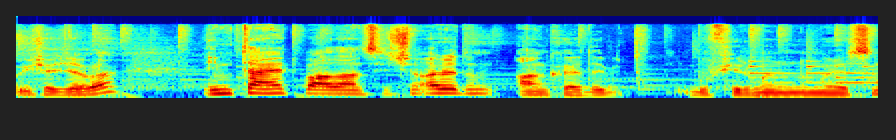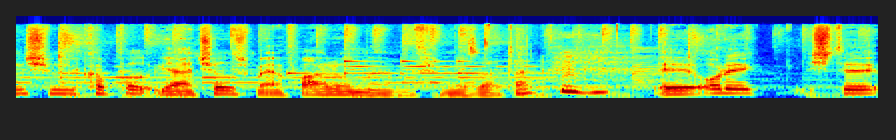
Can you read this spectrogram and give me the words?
bu iş acaba? İnternet bağlantısı için aradım Ankara'da bu firmanın numarasını. Şimdi kapalı yani çalışmayan, faal olmayan bir firma zaten. E, oraya işte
